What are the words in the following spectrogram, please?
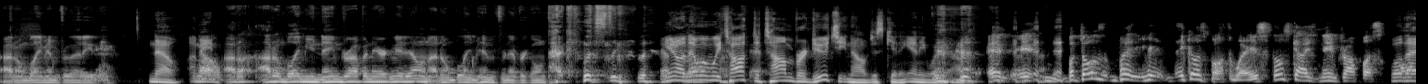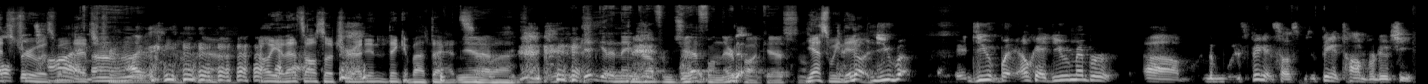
I don't blame him for that either. No, I no. mean, I don't. I don't blame you name dropping Eric Nadel, and I don't blame him for never going back and listening. to that You know, then when we talked to Tom Verducci, no, I'm just kidding. Anyway, uh, and it, but those, but it goes both ways. Those guys name drop us. Well, that's true time. as well. That's true. Uh-huh. oh yeah, that's also true. I didn't think about that. Yeah, so, uh, exactly. we did get a name drop from Jeff on their podcast. So. Yes, we did. No, do you? Do you? But okay, do you remember um, the, speaking of, so speaking of Tom Verducci,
